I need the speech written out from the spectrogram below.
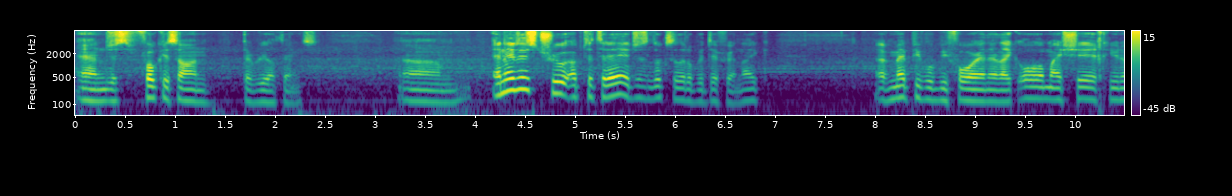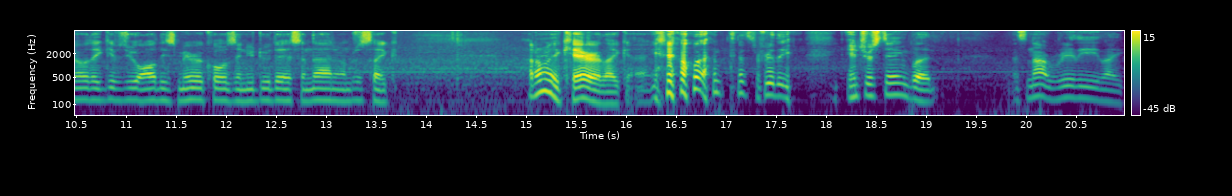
and just focus on the real things. Um, and it is true up to today. It just looks a little bit different. Like I've met people before and they're like, "Oh, my sheikh, you know, they gives you all these miracles and you do this and that," and I'm just like, I don't really care. Like, you know, that's really interesting, but it's not really like.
